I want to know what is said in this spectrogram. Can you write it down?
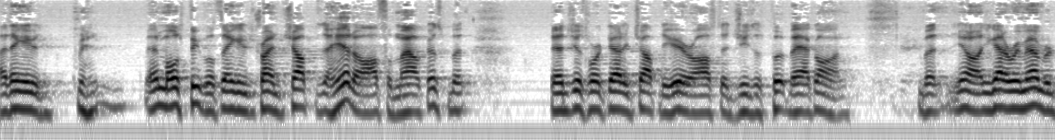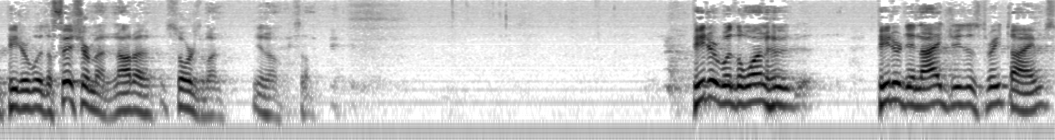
I think he was and most people think he was trying to chop the head off of Malchus, but it just worked out he chopped the ear off that Jesus put back on. But, you know, you got to remember Peter was a fisherman, not a swordsman, you know, so. Peter was the one who, Peter denied Jesus three times,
